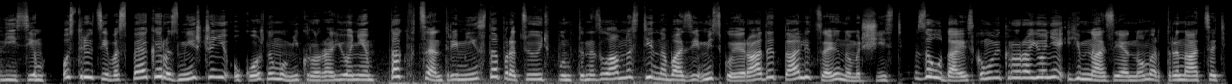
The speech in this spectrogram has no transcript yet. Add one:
вісім. Острівці безпеки розміщені у кожному мікрорайоні. Так, в центрі міста працюють пункти незламності на базі міської ради та ліцею номер 6. В Заудаївському мікрорайоні гімназія номер 13.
